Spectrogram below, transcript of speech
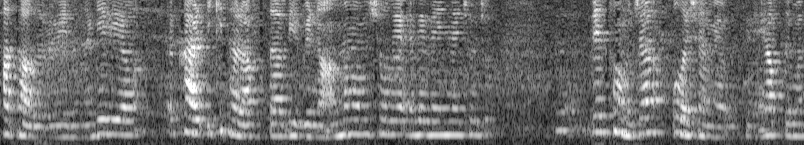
hataları meydana geliyor. E, İki tarafta birbirini anlamamış oluyor ebeveyn ve çocuk. Ve sonuca ulaşamıyoruz yine. Yaptırmak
